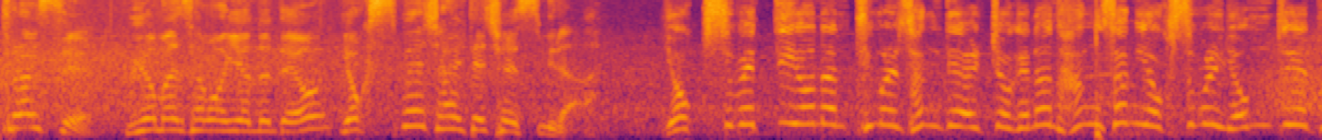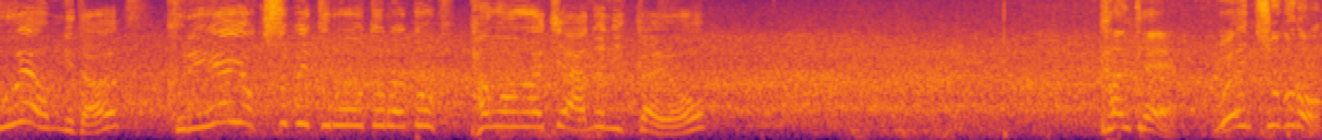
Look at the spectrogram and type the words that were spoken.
프랑스 위험한 상황이었는데요. 역습에 잘 대처했습니다. 역습에 뛰어난 팀을 상대할 적에는 항상 역습을 염두에 둬야 합니다. 그래야 역습이 들어오더라도 당황하지 않으니까요. 칸테 왼쪽으로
